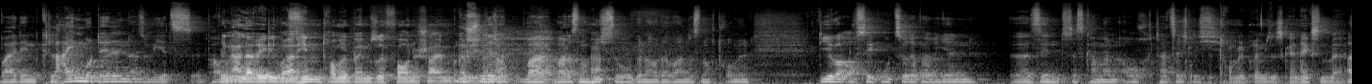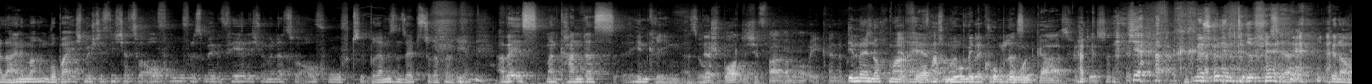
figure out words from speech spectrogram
bei den kleinen Modellen, also wie jetzt Paul in aller Regel waren hinten Trommelbremse, vorne Scheibenbremse. Ne? war, war das noch nicht so, genau, da waren das noch Trommeln, die aber auch sehr gut zu reparieren äh, sind. Das kann man auch tatsächlich Trommelbremse ist kein Hexenwerk. alleine machen, wobei ich möchte es nicht dazu aufrufen, es ist mir gefährlich, wenn man dazu aufruft, Bremsen selbst zu reparieren, aber es, man kann das hinkriegen. Also Der sportliche Fahrer braucht eh keine Bremse. Immer noch mal Der einen fährt nur mit Kupplung lassen. und Gas, verstehst du? ja, immer schön im Drift, ja, genau.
